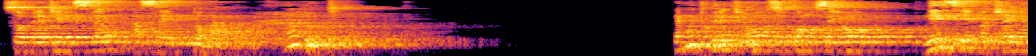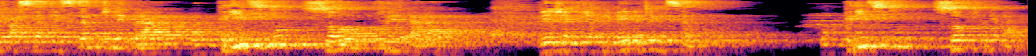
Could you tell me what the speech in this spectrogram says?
sobre a direção a ser tomada. Não ilude. É muito grandioso como o Senhor, nesse Evangelho, faz a questão de lembrar: o Cristo sofrerá. Veja aqui a primeira direção Cristo sofrerá.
